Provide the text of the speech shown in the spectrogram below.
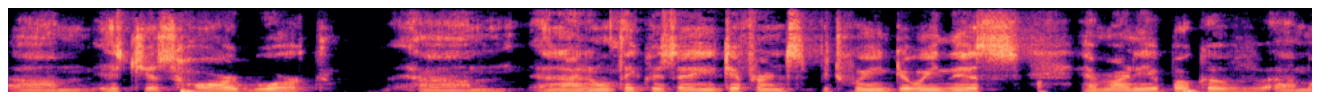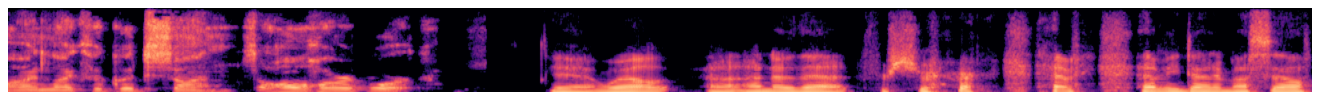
um, is just hard work. Um, and I don't think there's any difference between doing this and writing a book of uh, mine like The Good Son. It's all hard work. Yeah, well, uh, I know that for sure. having, having done it myself,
